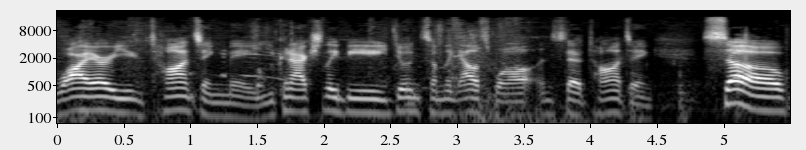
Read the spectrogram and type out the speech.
Why are you taunting me? You can actually be doing something else while, instead of taunting. So,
